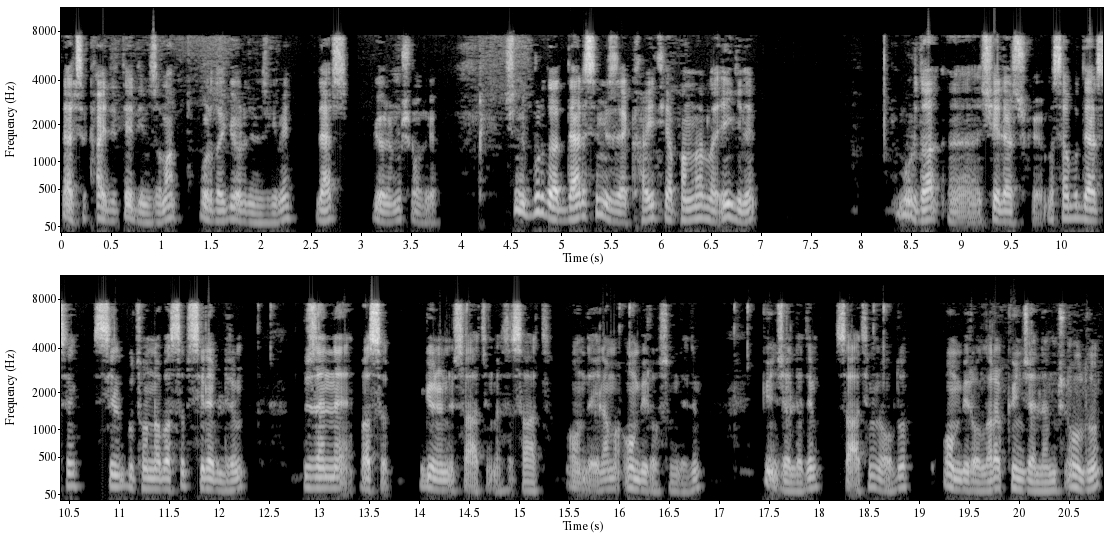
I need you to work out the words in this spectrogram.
Dersi kaydet dediğim zaman burada gördüğünüz gibi ders görünmüş oluyor. Şimdi burada dersimize kayıt yapanlarla ilgili burada şeyler çıkıyor. Mesela bu dersi sil butonuna basıp silebilirim. Düzenle basıp gününü saatini mesela saat 10 değil ama 11 olsun dedim. Güncelledim. Saatim ne oldu? 11 olarak güncellenmiş oldu.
